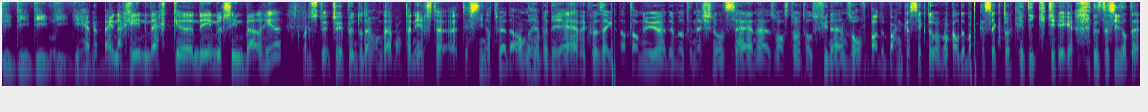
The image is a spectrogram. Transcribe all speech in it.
Die, die, die, die, die hebben ja. bijna geen werknemers in België. Maar dus twee, twee punten daar rond. Want ten eerste, het is niet dat wij de andere bedrijven, ik wil zeggen dat dat nu de multinationals zijn, ja. zoals Total Finance of de bankensector. We hebben ook al de bankensector kritiek gekregen. Dus te zien dat de,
